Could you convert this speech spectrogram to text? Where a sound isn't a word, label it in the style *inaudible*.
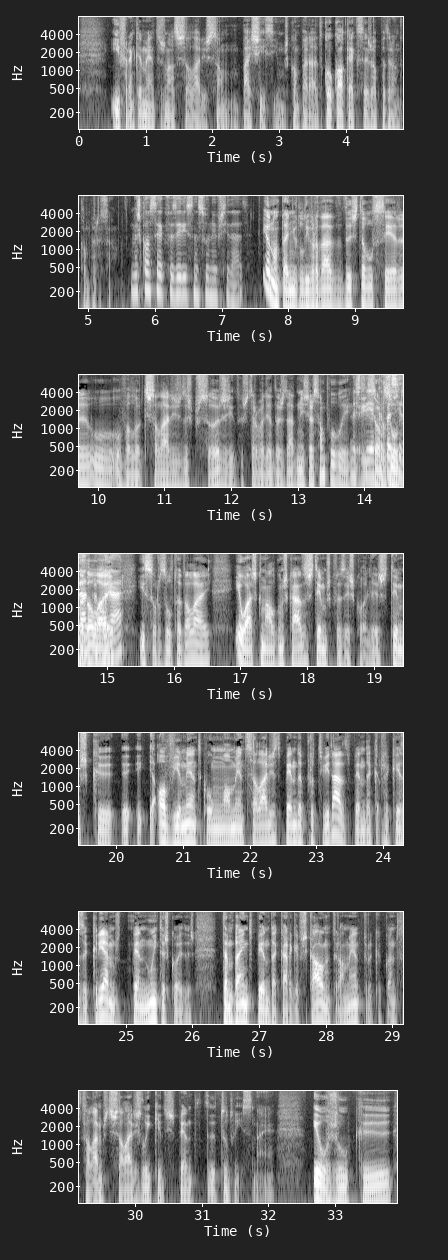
e, francamente, os nossos salários são baixíssimos comparado com qualquer que seja o padrão de comparação. Mas consegue fazer isso na sua universidade? Eu não tenho liberdade de estabelecer o, o, valor dos salários dos professores e dos trabalhadores da administração pública. Isso resulta da lei. Pagar? Isso resulta da lei. Eu acho que, em alguns casos, temos que fazer escolhas. Temos que, eh, eh, obviamente, com um aumento de salários depende da produtividade, depende da riqueza que criamos, depende de muitas coisas. Também depende da carga fiscal, naturalmente, porque quando falamos dos salários líquidos depende de tudo isso, não é? Eu julgo que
